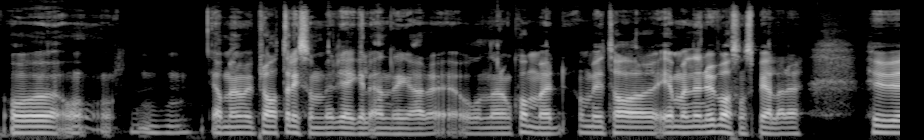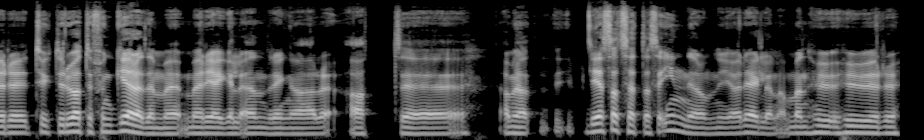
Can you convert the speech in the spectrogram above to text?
Och, och, ja, men om vi pratar liksom regeländringar och när de kommer, om vi tar Emil när du var som spelare, hur tyckte du att det fungerade med, med regeländringar att, eh, jag menar, dels att sätta sig in i de nya reglerna, men hur, hur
